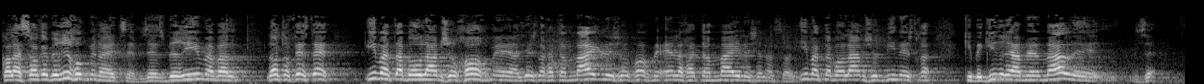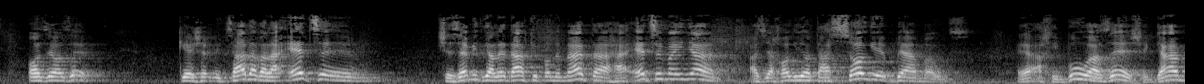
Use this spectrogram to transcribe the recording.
כל הסוגה בריחוק מן העצם. זה הסברים, אבל לא תופס את. אם אתה בעולם של חוכמה, אז יש לך את המיילה של חוכמה, אין לך את המיילה של הסוגה. אם אתה בעולם של בינה, יש לך... כי בגדרי הממלא, זה או זה או זה. כשמצד אבל העצם, שזה מתגלה דווקא פה למטה, העצם העניין, אז יכול להיות הסוגה בהמאוס. החיבור הזה, שגם,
